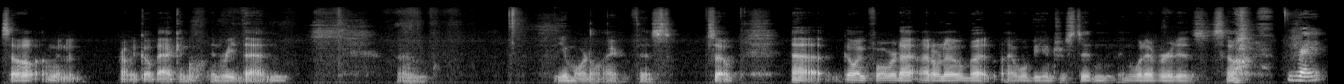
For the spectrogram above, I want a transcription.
So I'm gonna probably go back and, and read that and um, the Immortal Iron Fist. So uh, going forward, I, I don't know, but I will be interested in, in whatever it is. So Right.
